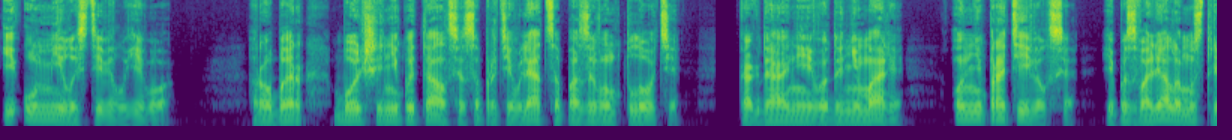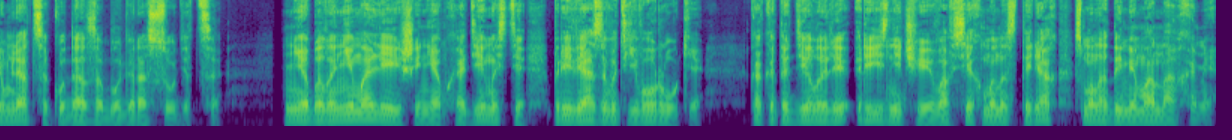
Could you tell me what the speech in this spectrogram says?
и умилостивил его. Робер больше не пытался сопротивляться позывам плоти. Когда они его донимали, он не противился и позволял ему стремляться куда заблагорассудится. Не было ни малейшей необходимости привязывать его руки, как это делали ризничие во всех монастырях с молодыми монахами.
